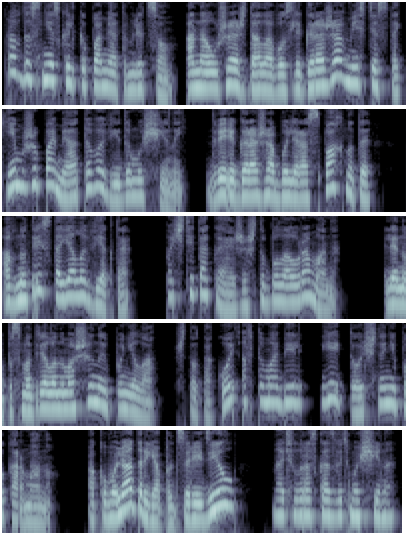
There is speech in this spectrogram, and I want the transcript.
Правда, с несколько помятым лицом. Она уже ждала возле гаража вместе с таким же помятого вида мужчиной. Двери гаража были распахнуты, а внутри стояла Вектра, почти такая же, что была у Романа. Лена посмотрела на машину и поняла, что такой автомобиль ей точно не по карману. «Аккумулятор я подзарядил», — начал рассказывать мужчина.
